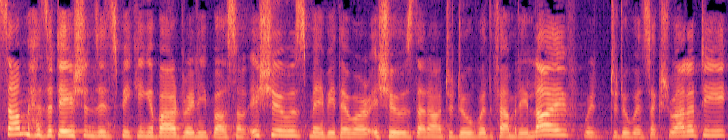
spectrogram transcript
some hesitations in speaking about really personal issues. Maybe there were issues that are to do with family life, with, to do with sexuality,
